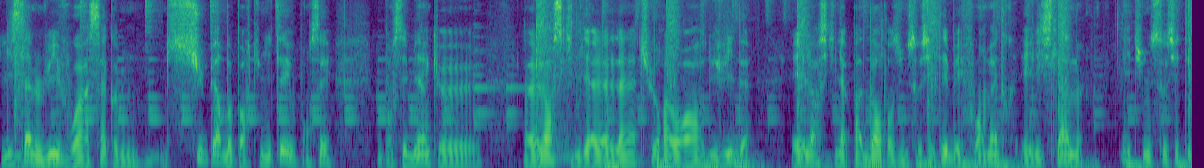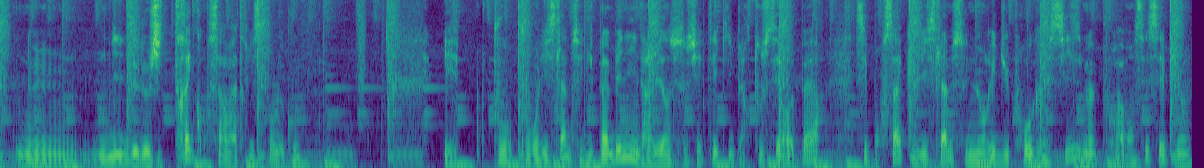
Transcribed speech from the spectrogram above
l'islam, lui, voit ça comme une superbe opportunité. Vous pensez, vous pensez bien que lorsqu'il y a la nature a horreur du vide, et lorsqu'il n'y a pas d'ordre dans une société, ben, il faut en mettre. Et l'islam est une société, une, idéologie très conservatrice pour le coup. Et pour, pour l'islam, c'est du pain béni d'arriver dans une société qui perd tous ses repères. C'est pour ça que l'islam se nourrit du progressisme pour avancer ses pions.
